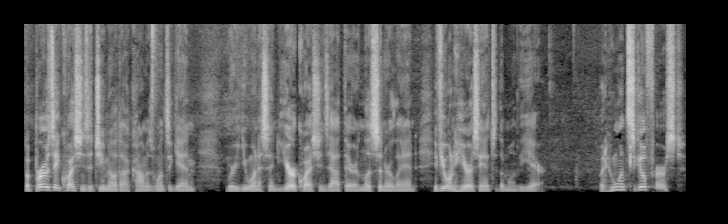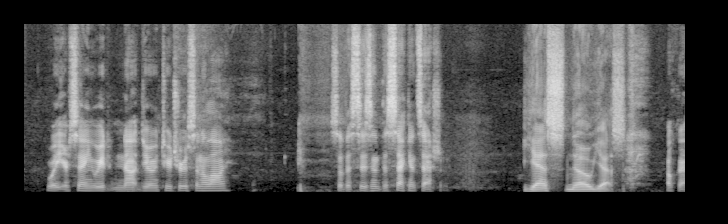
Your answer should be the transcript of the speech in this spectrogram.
But brosequestions at gmail.com is once again where you want to send your questions out there in listener land if you want to hear us answer them on the air. But who wants to go first? Wait, you're saying we're not doing two truths and a lie? So this isn't the second session. Yes, no, yes. Okay.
